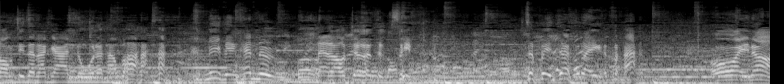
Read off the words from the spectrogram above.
ลองจินตนาการดูนะครับว่า นี่เพียงแค่หนึ่งแต่เราเจอถึงสิบจะเป็นอย่างไรกันบ้างโอ้ยเนาะ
